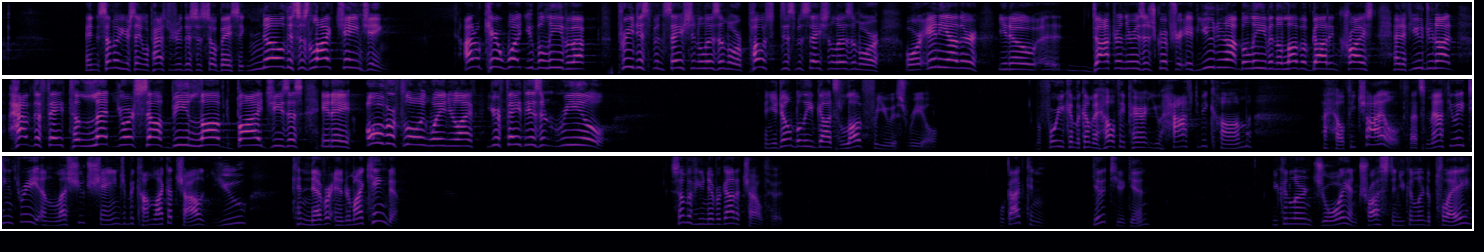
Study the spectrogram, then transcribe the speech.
And some of you are saying, well, Pastor Drew, this is so basic. No, this is life changing. I don't care what you believe about pre-dispensationalism or post-dispensationalism or, or any other, you know, uh, doctrine there is in Scripture. If you do not believe in the love of God in Christ, and if you do not have the faith to let yourself be loved by Jesus in a overflowing way in your life, your faith isn't real. And you don't believe God's love for you is real. Before you can become a healthy parent, you have to become a healthy child. That's Matthew 18 3. Unless you change and become like a child, you can never enter my kingdom. Some of you never got a childhood. Well, God can give it to you again. You can learn joy and trust, and you can learn to play.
